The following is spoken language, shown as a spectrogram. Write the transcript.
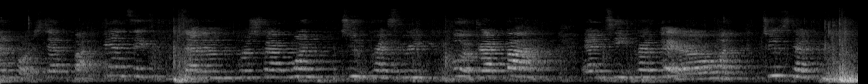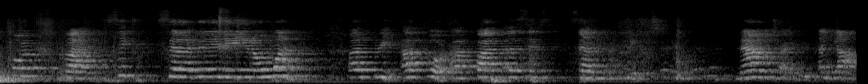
and four, step five, and six, seven, push back one, two, press three, four, drag five, and T, prepare, one, two, step three, four, five, six, seven, eight, a one, a three, a four, a five,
